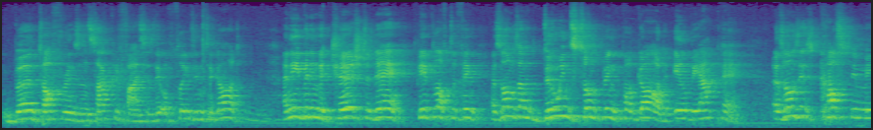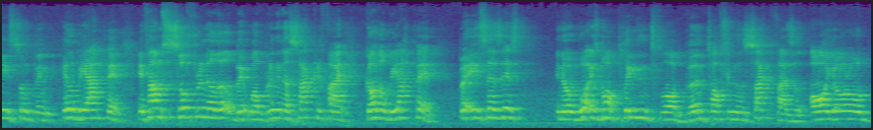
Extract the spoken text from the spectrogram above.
burnt offerings and sacrifices, it will pleasing to God. And even in the church today, people often think, as long as I'm doing something for God, He'll be happy. As long as it's costing me something, He'll be happy. If I'm suffering a little bit while bringing a sacrifice, God will be happy. But He says this, you know, what is more pleasing to the Lord, burnt offerings and sacrifices, or your,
